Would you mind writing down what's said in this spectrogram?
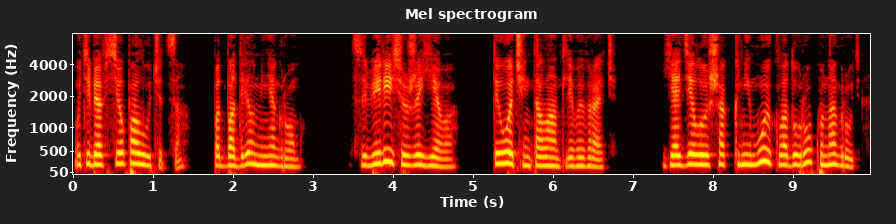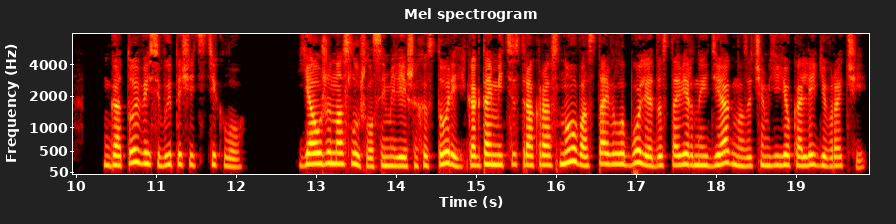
У тебя все получится», — подбодрил меня Гром. «Соберись уже, Ева. Ты очень талантливый врач. Я делаю шаг к нему и кладу руку на грудь, готовясь вытащить стекло. Я уже наслушался милейших историй, когда медсестра Краснова ставила более достоверные диагнозы, чем ее коллеги-врачи.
